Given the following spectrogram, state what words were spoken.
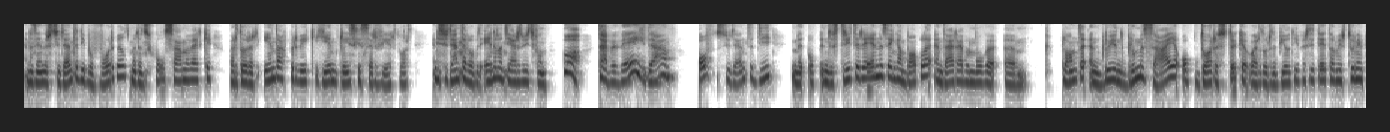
En dan zijn er studenten die bijvoorbeeld met een school samenwerken, waardoor er één dag per week geen vlees geserveerd wordt. En die studenten hebben op het einde van het jaar zoiets van, wow, dat hebben wij gedaan. Of studenten die op industrieterreinen zijn gaan babbelen en daar hebben mogen um, planten en bloeiende bloemen zaaien op dorre stukken, waardoor de biodiversiteit dan weer toeneemt.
